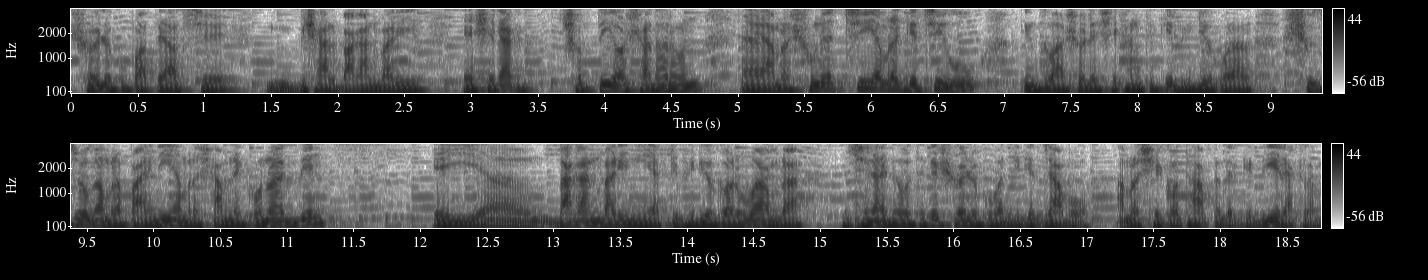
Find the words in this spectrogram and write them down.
শৈলকুপাতে আছে বিশাল বাগানবাড়ি। সেটা সত্যিই অসাধারণ। আমরা শুনেছি আমরা গেছিও কিন্তু আসলে সেখান থেকে ভিডিও করার সুযোগ আমরা পাইনি। আমরা সামনে কোনো একদিন এই আহ, বাগান বাড়ি নিয়ে একটি ভিডিও করব। আমরা ঝিনাইদহ থেকে শৈলকুপার দিকে যাব। আমরা সে কথা আপনাদেরকে দিয়ে রাখলাম।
